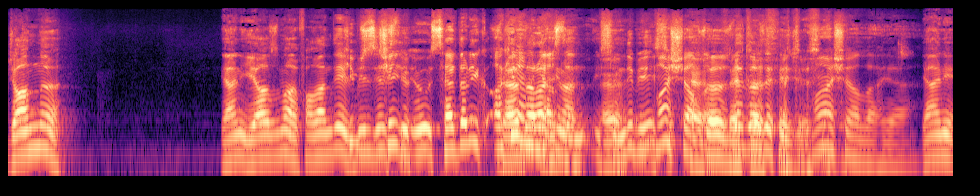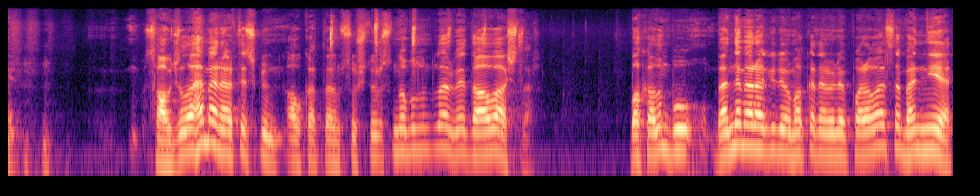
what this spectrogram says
canlı. Yani yazma falan değil. Kim? Bildiğiniz Şey, o Serdar Akinen Serdar? Akinan isimli bir Maşallah. sözde FETÖ, gazeteci. Maşallah ya. Yani savcılığa hemen ertesi gün avukatlarım suç duyurusunda bulundular ve dava açtılar. Bakalım bu ben de merak ediyorum hakikaten öyle bir para varsa ben niye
